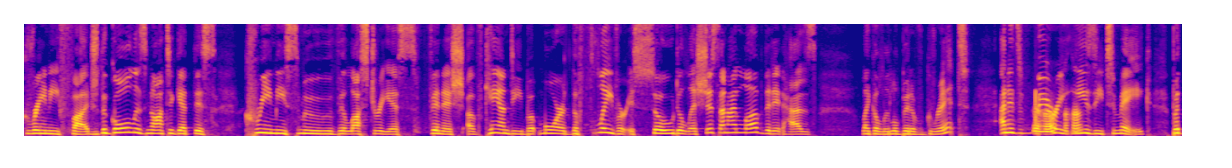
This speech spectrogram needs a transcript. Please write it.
grainy fudge. The goal is not to get this creamy, smooth, illustrious finish of candy, but more the flavor is so delicious. And I love that it has like a little bit of grit. And it's uh-huh, very uh-huh, uh-huh. easy to make, but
